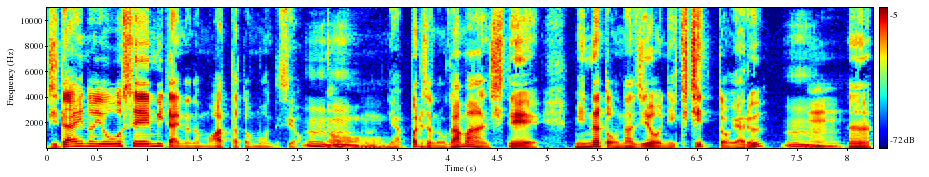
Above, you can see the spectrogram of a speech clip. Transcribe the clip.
時代の要請みたいなのもあったと思うんですよ。うんうん。やっぱりその我慢してみんなと同じようにきちっとやる、ううん。んうん、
